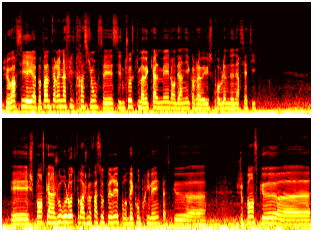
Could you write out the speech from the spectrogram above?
Je vais voir si elle peut pas me faire une infiltration. C'est une chose qui m'avait calmé l'an dernier quand j'avais eu ce problème de nerf sciatique. Et je pense qu'un jour ou l'autre, faudra que je me fasse opérer pour décomprimer parce que euh, je pense que euh,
